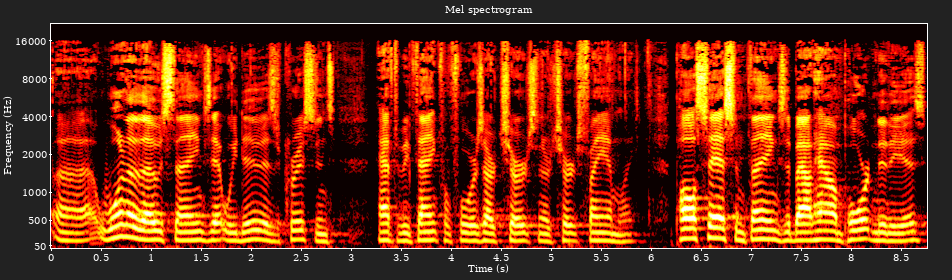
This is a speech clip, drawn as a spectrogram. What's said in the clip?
uh, one of those things that we do as Christians have to be thankful for is our church and our church family. Paul says some things about how important it is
